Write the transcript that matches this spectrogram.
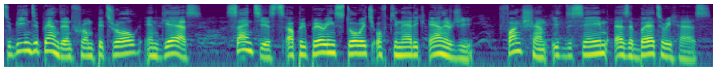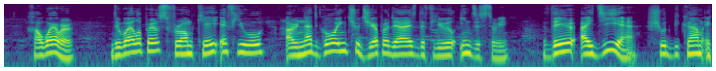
To be independent from petrol and gas, scientists are preparing storage of kinetic energy function is the same as a battery has. However, developers from KFU are not going to jeopardize the fuel industry. Their idea should become a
